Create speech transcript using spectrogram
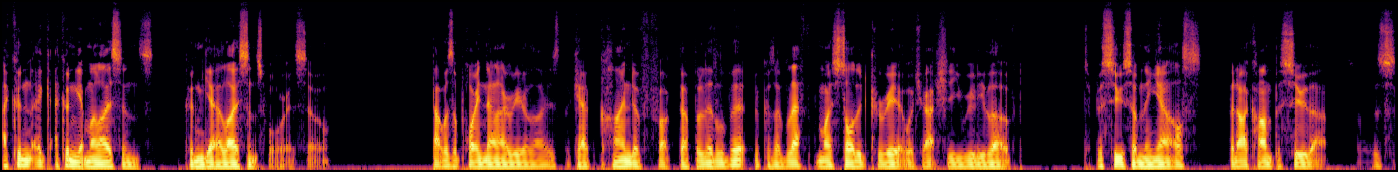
I couldn't, I, I couldn't get my license. couldn't get a license for it. So that was a point then I realized, okay, I've kind of fucked up a little bit because I've left my solid career, which I actually really loved, to pursue something else, but now I can't pursue that. So it was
